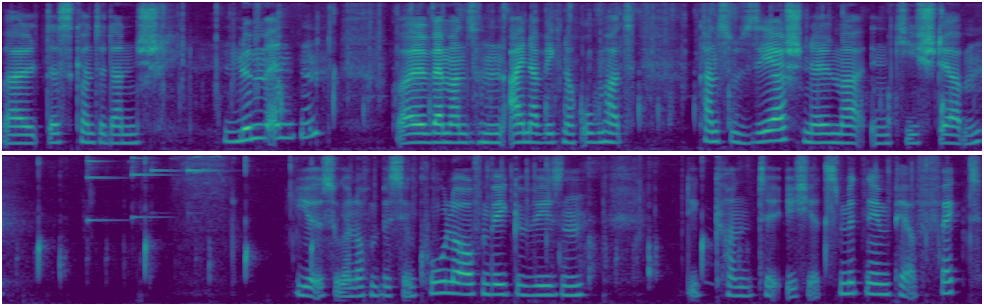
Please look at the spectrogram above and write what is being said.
Weil das könnte dann schlimm enden. Weil wenn man so einen Einerweg nach oben hat, kannst du sehr schnell mal in Kies sterben. Hier ist sogar noch ein bisschen Kohle auf dem Weg gewesen. Die konnte ich jetzt mitnehmen. Perfekt.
